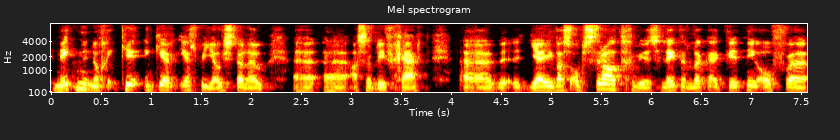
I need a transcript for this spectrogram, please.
net nog 'n keer, een keer eers by jou stil hou uh uh asseblief Gert. Uh jy was op straat gewees letterlik. Ek weet nie of uh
